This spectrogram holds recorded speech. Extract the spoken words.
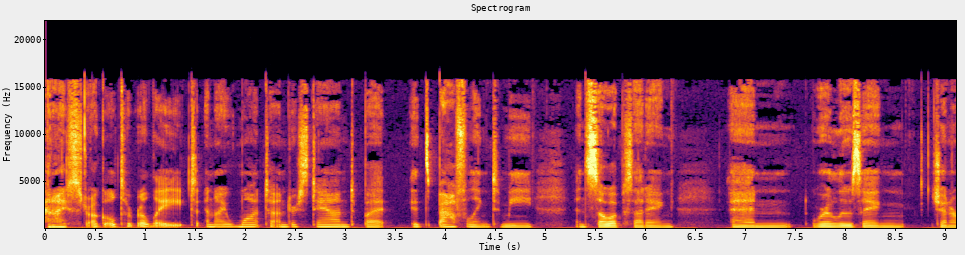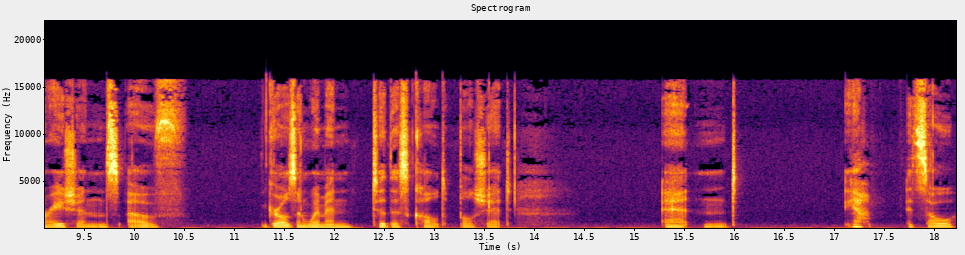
and I struggle to relate and I want to understand, but it's baffling to me and so upsetting. And we're losing generations of girls and women to this cult bullshit. And yeah, it's so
